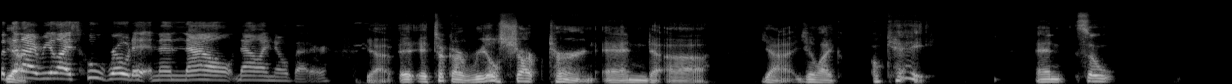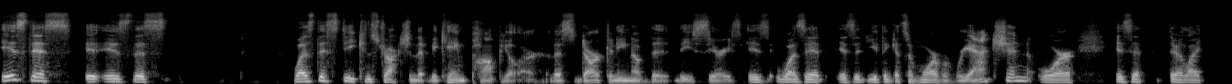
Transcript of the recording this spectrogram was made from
But then I realized who wrote it, and then now now I know better. yeah it, it took a real sharp turn and uh yeah you're like okay and so is this is this was this deconstruction that became popular this darkening of the these series is was it is it you think it's a more of a reaction or is it they're like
